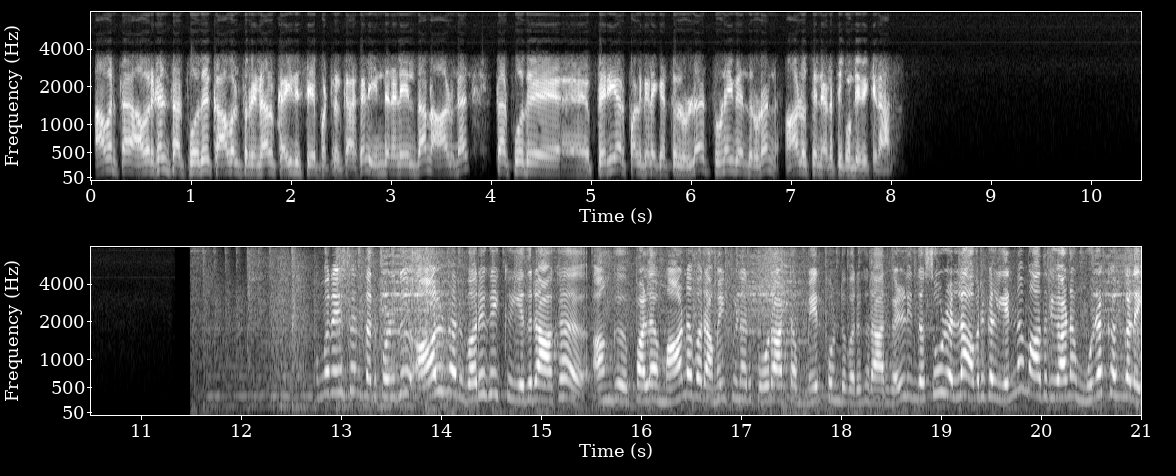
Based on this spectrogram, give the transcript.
அவர் த- அவர்கள் தற்போது காவல்துறையினால் கைது செய்யப்பட்டிருக்கார்கள். இந்த நிலையில் தான் ஆளுநர் தற்போது பெரியார் பல்கலைக்கழகத்தில் உள்ள துணைவேந்தருடன் ஆலோசனை நடத்தி கொண்டிருக்கிறார். குமரேசன் தற்பொழுது ஆளுநர் வருகைக்கு எதிராக அங்கு பல மாணவர் அமைப்பினர் போராட்டம் மேற்கொண்டு வருகிறார்கள். இந்த சூழல்ல அவர்கள் என்ன மாதிரியான முழக்கங்களை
